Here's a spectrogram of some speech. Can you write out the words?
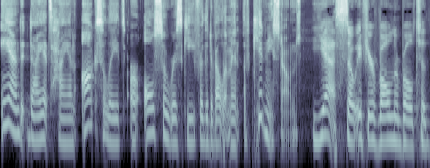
And diets high in oxalates are also risky for the development of kidney stones. Yes, so if you're vulnerable to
